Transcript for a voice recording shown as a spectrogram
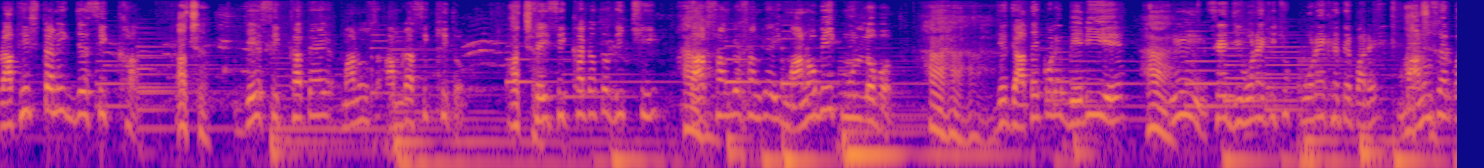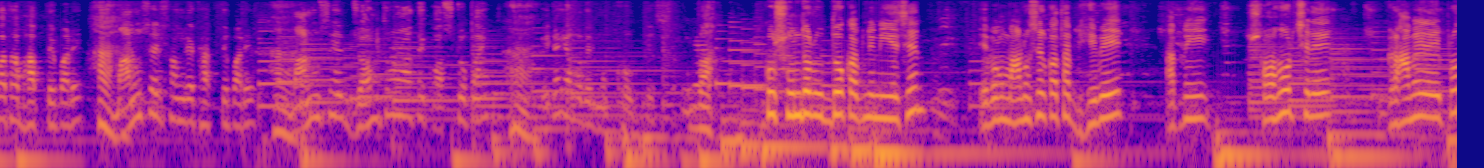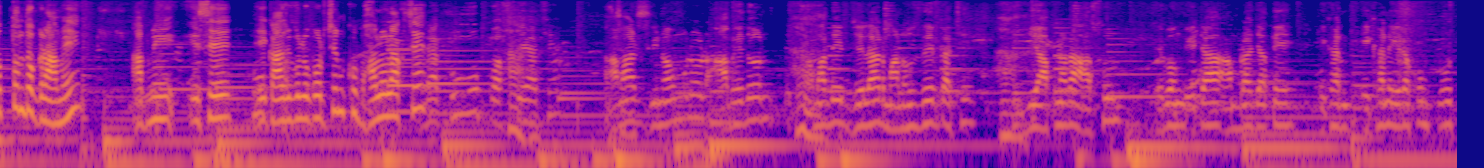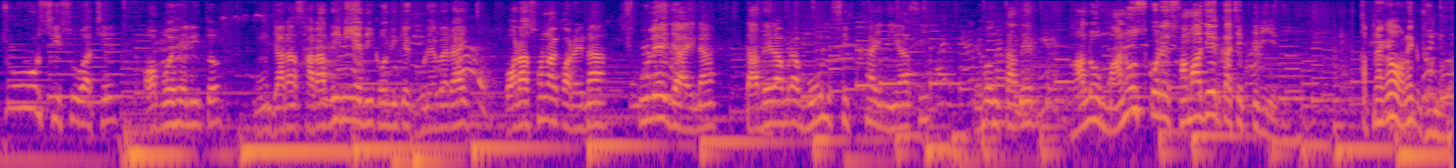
প্রাতিষ্ঠানিক যে শিক্ষা আচ্ছা। যে শিক্ষাতে মানুষ আমরা শিক্ষিত আচ্ছা। সেই শিক্ষাটা তো দিচ্ছি। হ্যাঁ। তার সঙ্গে সঙ্গে এই মানবিক মূল্যবোধ হ্যাঁ হ্যাঁ হ্যাঁ। যে যাতে করে বেরিয়ে হ্যাঁ হুম, সে জীবনে কিছু করে খেতে পারে মানুষের কথা ভাবতে পারে হ্যাঁ। মানুষের সঙ্গে থাকতে পারে হ্যাঁ। মানুষের যন্ত্রণাতে কষ্ট পায় এটাই আমাদের মুখ্য উদ্দেশ্য বাহ খুব সুন্দর উদ্যোগ আপনি নিয়েছেন এবং মানুষের কথা ভেবে আপনি শহর ছেড়ে গ্রামের এই প্রত্যন্ত গ্রামে আপনি এসে এই কাজগুলো করছেন খুব ভালো লাগছে খুব কষ্টে। আছে আমার বিনম্র আবেদন হ্যাঁ। আমাদের জেলার মানুষদের কাছে হ্যাঁ। যে আপনারা আসুন এবং এটা আমরা যাতে এখান এখানে এরকম প্রচুর শিশু আছে অবহেলিত যারা সারাদিনই এদিক ওদিকে ঘুরে বেড়ায় পড়াশোনা করে না স্কুলে যায় না তাদের আমরা মূল শিক্ষায় নিয়ে আসি এবং তাদের ভালো মানুষ করে সমাজের কাছে ফিরিয়ে দিই। আপনাকে অনেক ধন্যবাদ।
